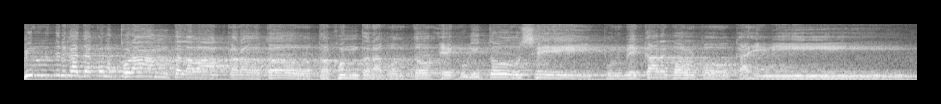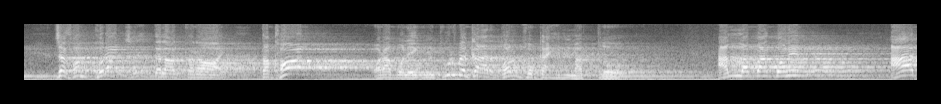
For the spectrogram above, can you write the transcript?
বিরোধীদের কাছে যখন কোরআন তেলাওয়াত করা হতো, তখন তারা বলতো, এগুলি তো সেই পূর্বেকার গল্প কাহিনী। যখন কোরআন শরীফ তেলাওয়াত করা হয়, তখন ওরা বলে, এগুলি পূর্বেকার গল্প কাহিনী মাত্র। আল্লাহ পাক বলেন, আজ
